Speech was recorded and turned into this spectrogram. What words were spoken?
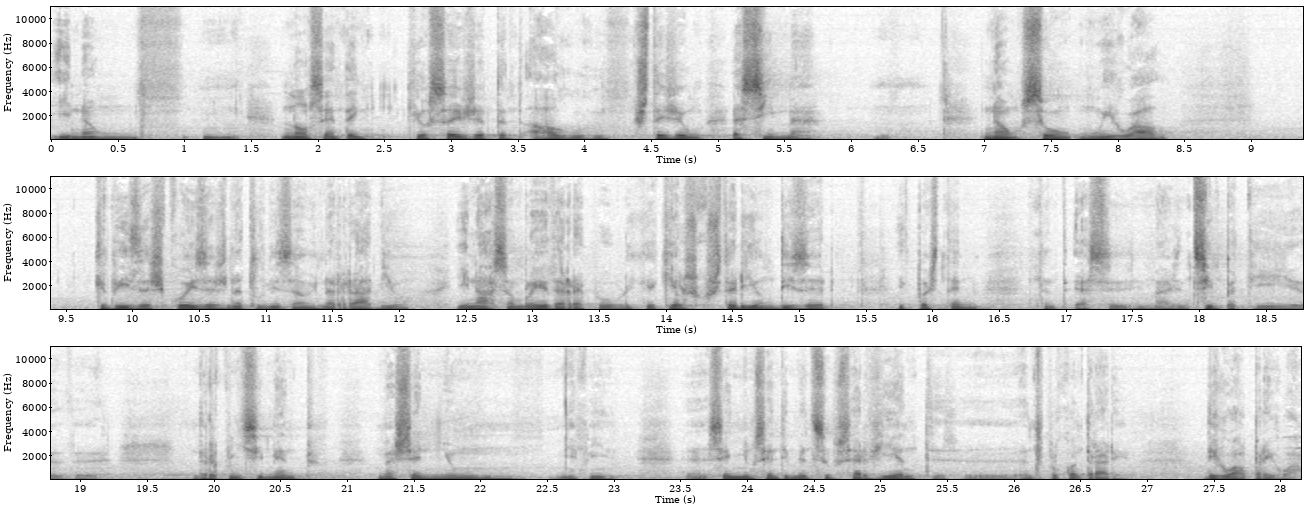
e não, não sentem que eu seja portanto, algo que esteja acima. Não, sou um igual que diz as coisas na televisão e na rádio e na Assembleia da República que eles gostariam de dizer. E depois tem portanto, essa imagem de simpatia, de, de reconhecimento, mas sem nenhum, enfim, eh, sem nenhum sentimento subserviente, eh, antes pelo contrário, de igual para igual.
